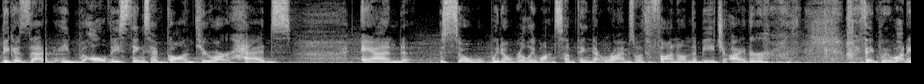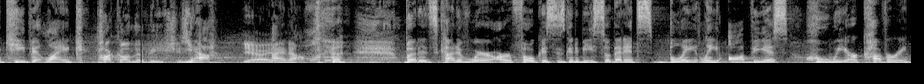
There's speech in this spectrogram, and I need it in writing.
because that all these things have gone through our heads, and so we don't really want something that rhymes with fun on the beach either. I think we want to keep it like Puck on the beach. yeah. Yeah, yeah. I know. but it's kind of where our focus is going to be so that it's blatantly obvious who we are covering.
